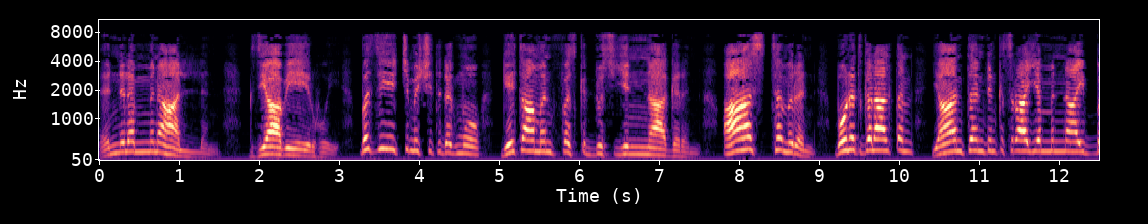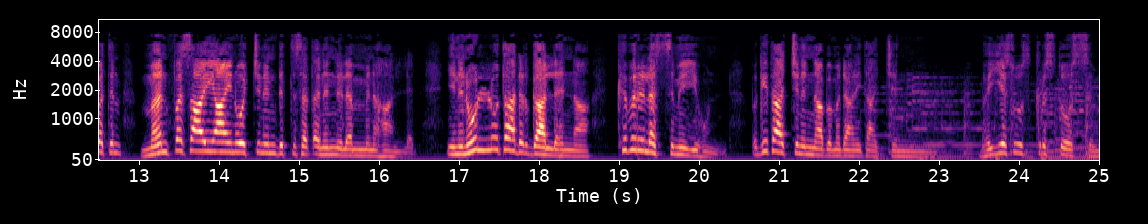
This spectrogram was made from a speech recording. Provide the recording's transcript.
እንለምንሃለን እግዚአብሔር ሆይ በዚህች ምሽት ደግሞ ጌታ መንፈስ ቅዱስ ይናገረን አስተምረን በእውነት ገላልጠን የአንተን ድንቅ ሥራ የምናይበትን መንፈሳዊ ዐይኖችን እንድትሰጠን እንለምንሃለን። ይህንን ሁሉ ታደርጋለህና ክብር ለስምህ ይሁን። በጌታችንና በመድኃኒታችን በኢየሱስ ክርስቶስ ስም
